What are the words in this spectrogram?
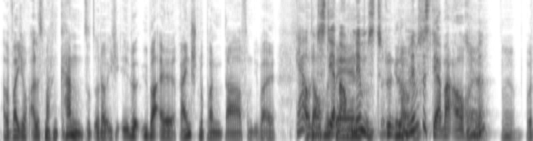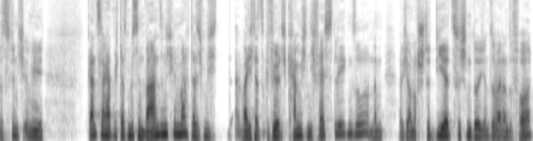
aber weil ich auch alles machen kann so, oder ich über- überall reinschnuppern darf und überall. Ja, und es dir aber auch Band nimmst. und, Du, äh, genau. du nimmst es dir aber auch, Naja, ne? naja. Aber das finde ich irgendwie, ganz lange hat mich das ein bisschen wahnsinnig gemacht, dass ich mich, weil ich das Gefühl hatte, ich kann mich nicht festlegen so. Und dann habe ich auch noch studiert zwischendurch und so weiter und so fort.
